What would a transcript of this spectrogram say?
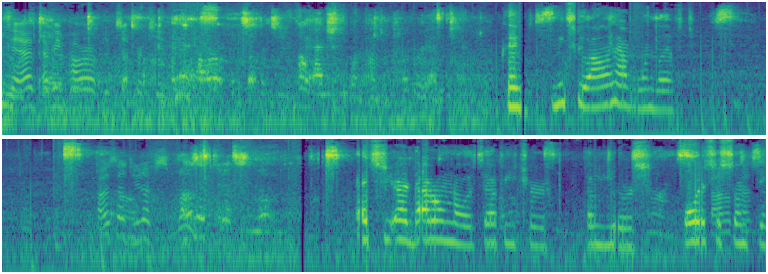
Okay, I have every power up except for two. Power up except for two. I actually went undercover as a tender. Okay, me too. I only have one left. How does that dude have smoke? It's uh, I don't know. It's a feature of yours, or it's just something.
